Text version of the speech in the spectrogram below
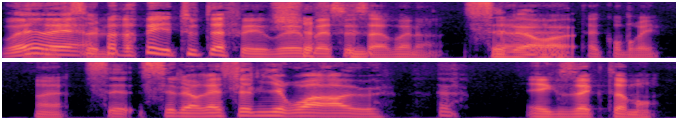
Ouais, ouais, oui, tout à fait. Ouais, bah, c'est ça, voilà. C'est leur. Euh, t'as compris. Ouais. C'est leur effet miroir à eux. Exactement.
